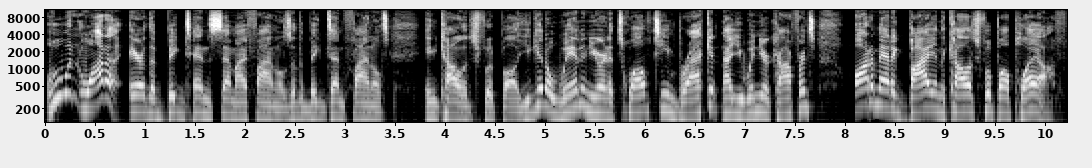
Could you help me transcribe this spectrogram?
who wouldn't want to air the Big 10 semifinals or the Big 10 finals in college football. You get a win and you're in a 12 team bracket, now you win your conference, automatic bye in the college football playoff.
